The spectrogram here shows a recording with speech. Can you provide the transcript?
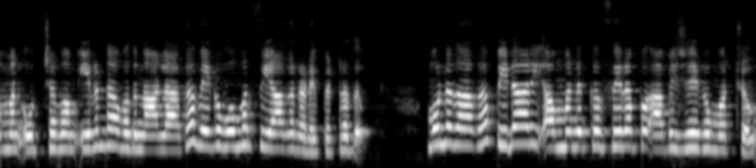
அம்மன் உற்சவம் இரண்டாவது நாளாக வெகு விமர்சையாக நடைபெற்றது. முன்னதாக பிடாரி அம்மனுக்கு சிறப்பு அபிஷேகம் மற்றும்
